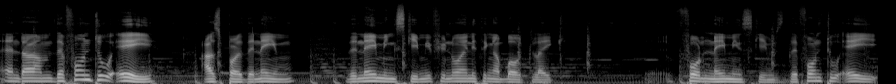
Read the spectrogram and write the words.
And um, the phone 2a as per the name the naming scheme if you know anything about like phone naming schemes the phone 2a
